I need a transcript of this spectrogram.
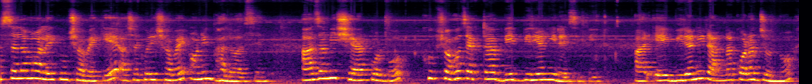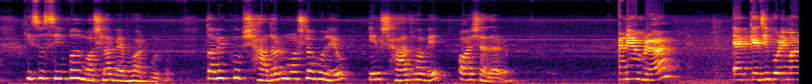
আসসালামু আলাইকুম সবাইকে। আশা করি সবাই অনেক ভালো আছেন। আজ আমি শেয়ার করব খুব সহজ একটা বিফ বিরিয়ানি রেসিপি আর এই বিরিয়ানি রান্না করার জন্য কিছু সিম্পল মশলা ব্যবহার করব। তবে খুব সাধারণ মশলা হলেও এর স্বাদ হবে অসাধারণ। এখানে আমরা এক কেজি পরিমাণ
